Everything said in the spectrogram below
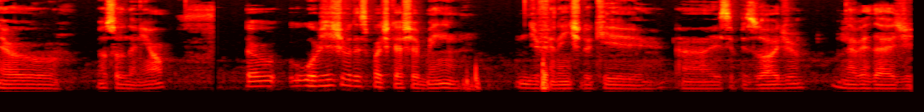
eu, eu sou o Daniel. Eu, o objetivo desse podcast é bem diferente do que uh, esse episódio. Na verdade,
